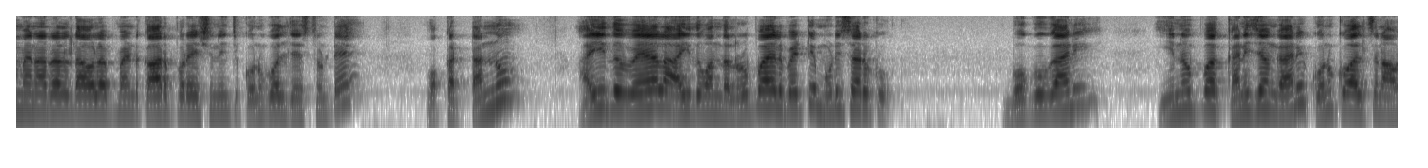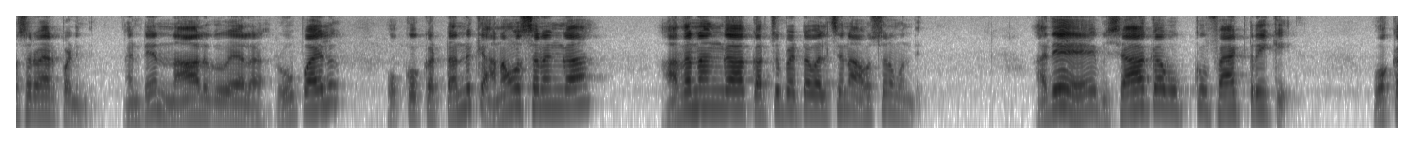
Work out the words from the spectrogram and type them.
మినరల్ డెవలప్మెంట్ కార్పొరేషన్ నుంచి కొనుగోలు చేస్తుంటే ఒక టన్ను ఐదు వేల ఐదు వందల రూపాయలు పెట్టి ముడి సరుకు బొగ్గు కానీ ఇనుప ఖనిజం కానీ కొనుక్కోవాల్సిన అవసరం ఏర్పడింది. అంటే నాలుగు వేల రూపాయలు ఒక్కొక్క టన్నుకి అనవసరంగా అదనంగా ఖర్చు పెట్టవలసిన అవసరం ఉంది. అదే విశాఖ ఉక్కు ఫ్యాక్టరీకి ఒక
